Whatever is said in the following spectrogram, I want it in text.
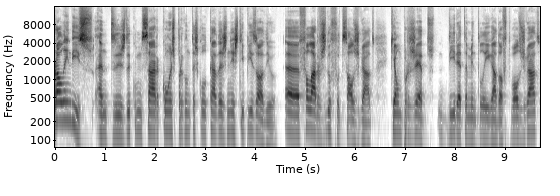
Para além disso, antes de começar com as perguntas colocadas neste episódio, a falar-vos do futsal jogado, que é um projeto diretamente ligado ao futebol jogado.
